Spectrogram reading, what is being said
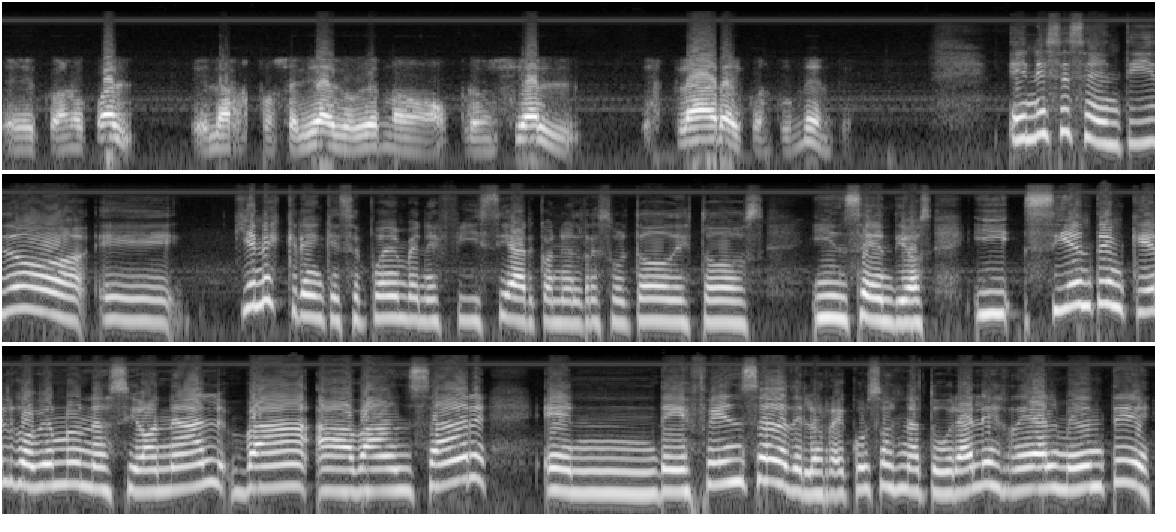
eh, con lo cual eh, la responsabilidad del gobierno provincial es clara y contundente. En ese sentido, ¿Quiénes creen que se pueden beneficiar con el resultado de estos incendios? ¿Y sienten que el gobierno nacional va a avanzar en defensa de los recursos naturales realmente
